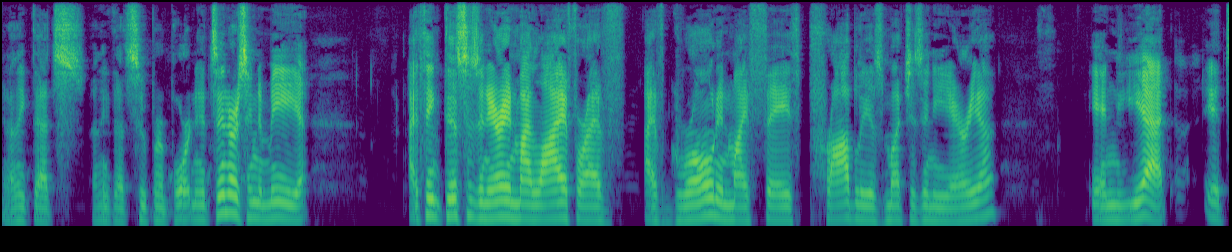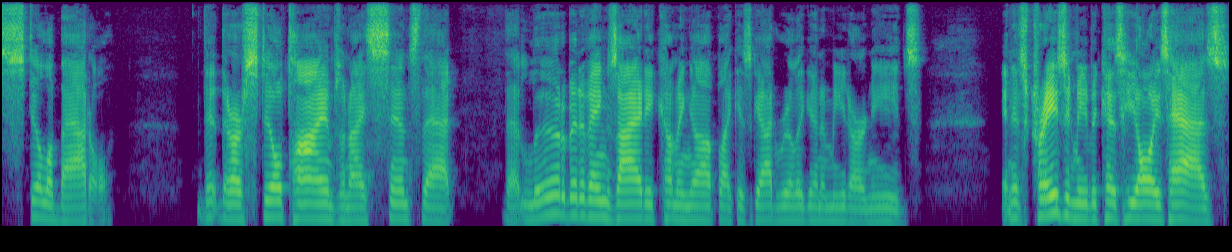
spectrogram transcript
And I think that's I think that's super important. It's interesting to me. I think this is an area in my life where I've I've grown in my faith probably as much as any area, and yet it's still a battle. There are still times when I sense that that little bit of anxiety coming up, like is God really going to meet our needs? And it's crazy to me because He always has.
